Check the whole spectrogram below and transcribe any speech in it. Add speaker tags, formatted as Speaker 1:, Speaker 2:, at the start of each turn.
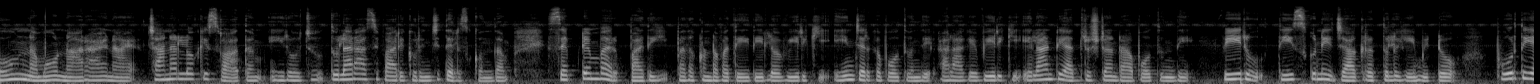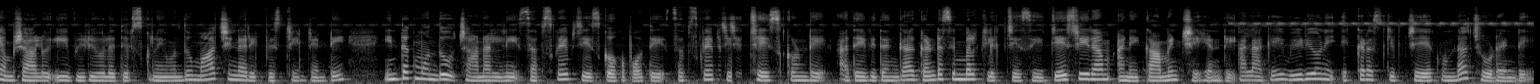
Speaker 1: ఓం నమో నారాయణాయ ఛానల్లోకి స్వాగతం. ఈరోజు తులారాశి వారి గురించి తెలుసుకుందాం. సెప్టెంబర్ పది పదకొండవ తేదీలో వీరికి ఏం జరగబోతుంది? అలాగే వీరికి ఎలాంటి అదృష్టం రాబోతుంది? వీరు తీసుకునే జాగ్రత్తలు ఏమిటో పూర్తి అంశాలు ఈ వీడియోలో తెలుసుకునే ముందు మా చిన్న రిక్వెస్ట్ ఏంటంటే ఇంతకుముందు ఛానల్ని సబ్స్క్రైబ్ చేసుకోకపోతే సబ్స్క్రైబ్ చేసుకోండి. అదేవిధంగా గంట సింబల్ క్లిక్ చేసి జై శ్రీరామ్ అని కామెంట్ చేయండి. అలాగే వీడియోని ఎక్కడ స్కిప్ చేయకుండా చూడండి.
